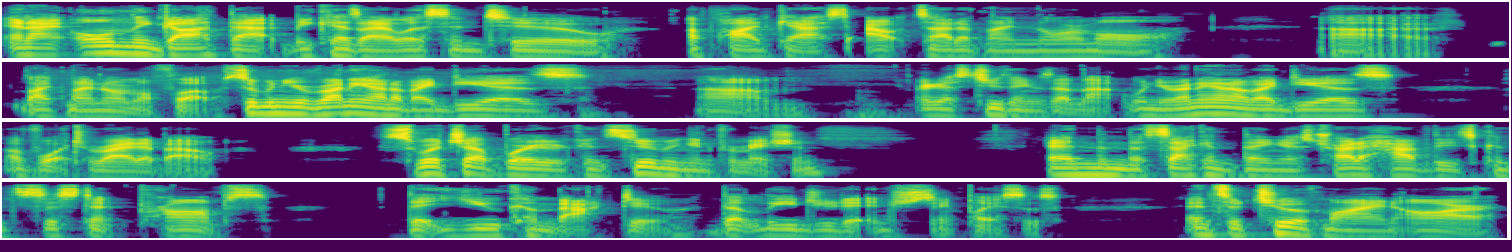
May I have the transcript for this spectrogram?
and I only got that because I listened to a podcast outside of my normal, uh, like my normal flow. So when you're running out of ideas, um, I guess two things on that. When you're running out of ideas of what to write about, switch up where you're consuming information. And then the second thing is try to have these consistent prompts that you come back to that lead you to interesting places. And so two of mine are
